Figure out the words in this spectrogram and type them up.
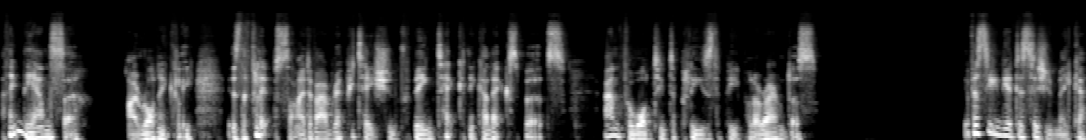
I think the answer ironically, is the flip side of our reputation for being technical experts and for wanting to please the people around us. If a senior decision maker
